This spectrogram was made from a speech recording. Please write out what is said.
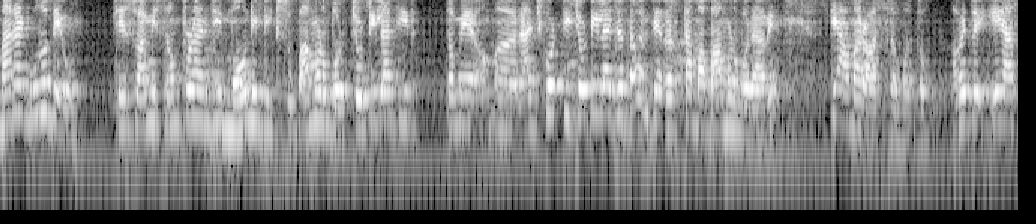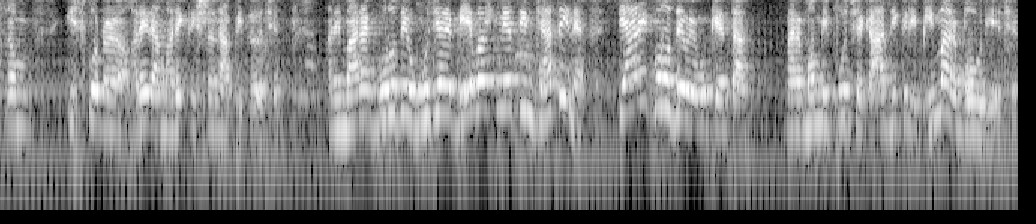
મારા ગુરુદેવ, જે સ્વામી સંપૂર્ણજી મૌની ભિક્ષુ બામણબોર ચોટીલાથી તમે રાજકોટથી ચોટીલા જતા હોય ને, ત્યાં રસ્તામાં બામણબોર આવે, ત્યાં અમારો આશ્રમ હતો. હવે તો એ આશ્રમ ઇસ્કોન હરે રામ, હરે કૃષ્ણને આપી દીધો છે. અને મારા ગુરુદેવ, હું જ્યારે બે વર્ષની હતી જાતી ને, ત્યારે ગુરુદેવ એવું કહેતા, મારા મમ્મી પૂછે કે આ દીકરી બીમાર બહુ રહે છે.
